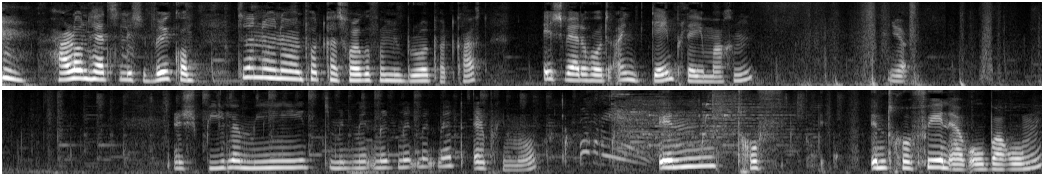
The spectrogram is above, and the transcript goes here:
Hallo und herzlich willkommen zu einer neuen Podcast-Folge von mir Brawl Podcast. Ich werde heute ein Gameplay machen. Ja. Ich spiele mit, mit, mit, mit, mit, mit, mit El Primo. In, Trof in Trophäeneroberung.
